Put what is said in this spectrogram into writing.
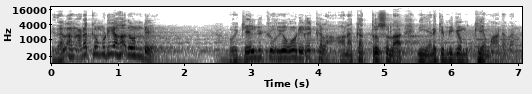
இதெல்லாம் நடக்க முடியாது உண்டு. ஒரு கேள்விக்குறியோடு இருக்கலாம். ஆனா கத்து சொல்லா நீ எனக்கு மிக முக்கியமானவன்.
